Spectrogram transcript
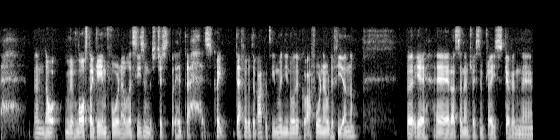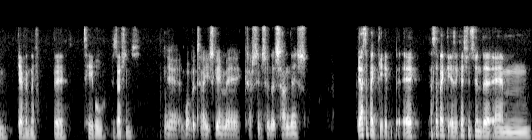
and not they've lost a game four 0 this season, which just it's quite difficult to back a team when you know they've got a four 0 defeat in them. But yeah, uh, that's an interesting price given um, given the the table positions. Yeah, and what about tonight's game, uh, Kristiansund at Sandnes? Yeah, that's a big game. Uh, that's a big. Is it Kristiansund at um,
